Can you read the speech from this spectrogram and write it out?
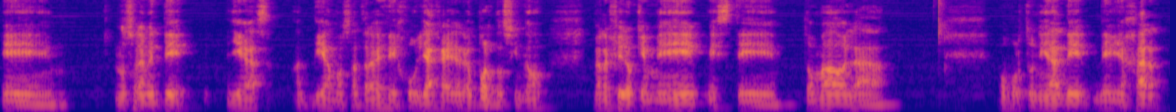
Eh, no solamente llegas, digamos, a través de Juliaca el aeropuerto, sino me refiero que me he este, tomado la oportunidad de, viajar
